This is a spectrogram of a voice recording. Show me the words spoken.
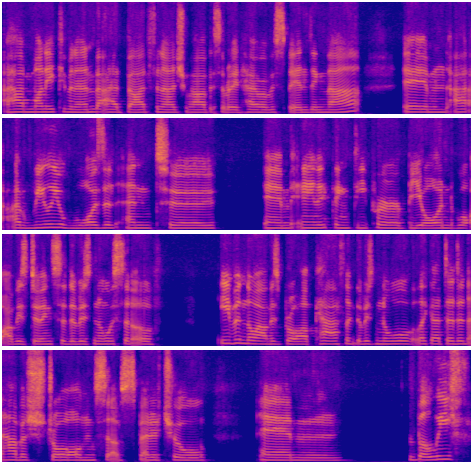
I had money coming in, but I had bad financial habits around how I was spending that. Um, I, I really wasn't into um, anything deeper beyond what I was doing. So there was no sort of, even though I was brought up Catholic, there was no, like, I didn't have a strong sort of spiritual um, belief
